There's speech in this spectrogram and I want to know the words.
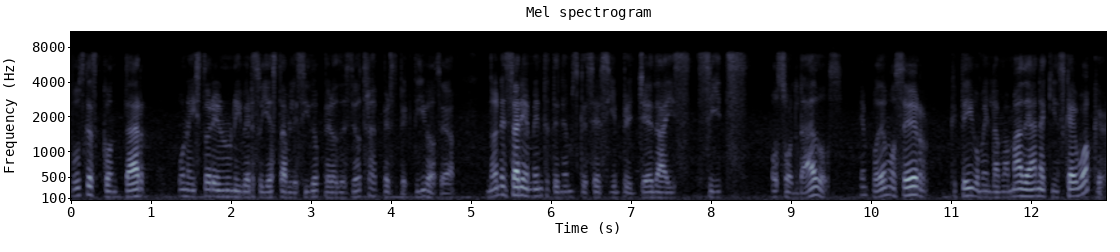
buscas contar una historia en un universo ya establecido, pero desde otra perspectiva. O sea, no necesariamente tenemos que ser siempre Jedi, Sith o soldados. Bien, podemos ser, ¿qué te digo, man? La mamá de Anakin Skywalker.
